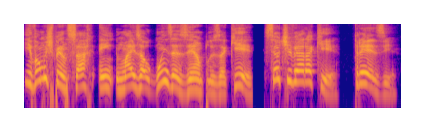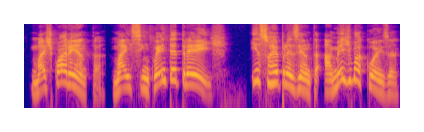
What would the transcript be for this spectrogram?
E vamos pensar em mais alguns exemplos aqui. Se eu tiver aqui 13 mais 40 mais 53, isso representa a mesma coisa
